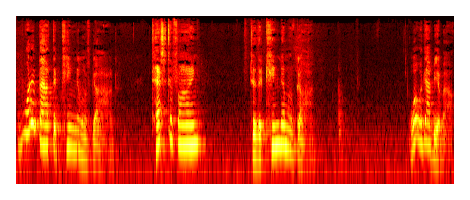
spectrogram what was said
what about the kingdom of God? Testifying to the kingdom of God. What would that be about?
